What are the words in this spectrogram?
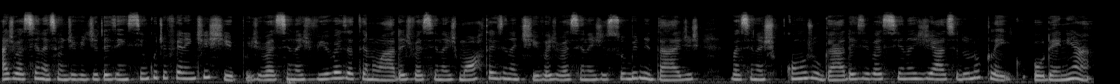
As vacinas são divididas em cinco diferentes tipos: vacinas vivas atenuadas, vacinas mortas inativas, vacinas de subunidades, vacinas conjugadas e vacinas de ácido nucleico, ou DNA.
